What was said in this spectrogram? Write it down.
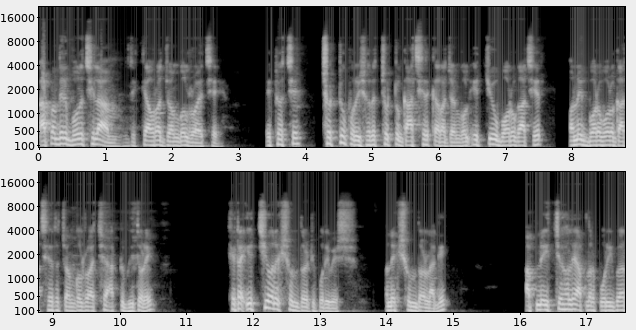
আপনাদের বলেছিলাম যে কেওড়া জঙ্গল রয়েছে। এটা হচ্ছে ছোট্ট পরিসরের ছোট্ট গাছের কেওড়া জঙ্গল। এর চেয়েও বড় গাছের, অনেক বড় বড় গাছের জঙ্গল রয়েছে একটু ভিতরে। সেটা এর চেয়েও অনেক সুন্দর একটি পরিবেশ, অনেক সুন্দর লাগে। আপনি ইচ্ছে হলে আপনার পরিবার,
